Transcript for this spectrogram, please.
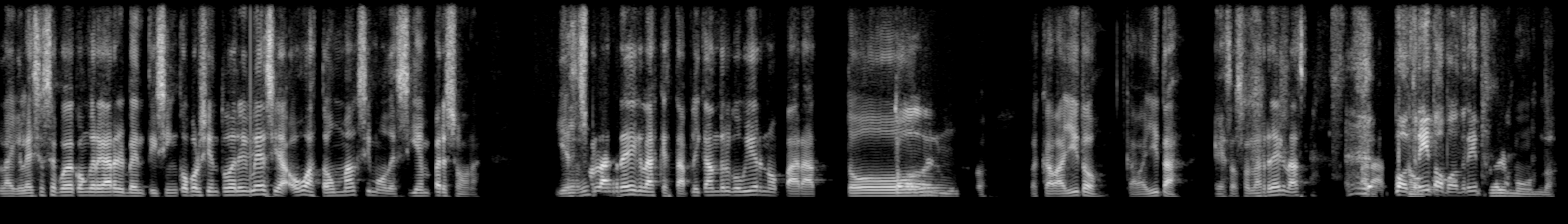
la iglesia se puede congregar el 25% de la iglesia o hasta un máximo de 100 personas. Y esas son las reglas que está aplicando el gobierno para todo, el mundo. Pues caballito, caballita, esas son las reglas. Para potrito, todo, el mundo.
